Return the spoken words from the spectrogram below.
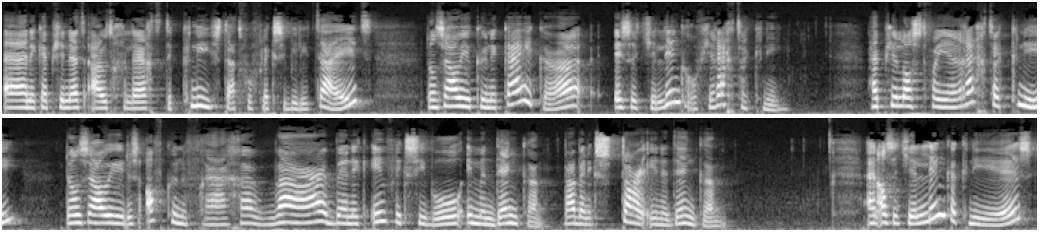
en ik heb je net uitgelegd, de knie staat voor flexibiliteit, dan zou je kunnen kijken is het je linker of je rechterknie. Heb je last van je rechterknie, dan zou je je dus af kunnen vragen: waar ben ik inflexibel in mijn denken? Waar ben ik star in het denken? En als het je linkerknie is,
